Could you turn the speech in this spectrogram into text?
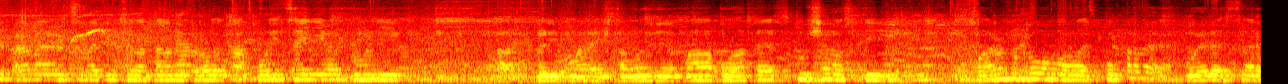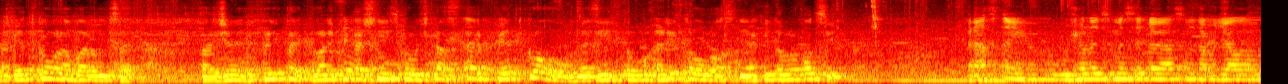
připraven, zatímco nad námi proletá policejní vrtulník. Filip Mareš samozřejmě má bohaté zkušenosti s Baronkou, ale poprvé pojede s R5 na Baronce. Takže Filipe, kvalifikační zkouška s R5 mezi tou elitou vlastně, jaký to byl pocit? Krásný, užili jsme si to, já jsem tam dělal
